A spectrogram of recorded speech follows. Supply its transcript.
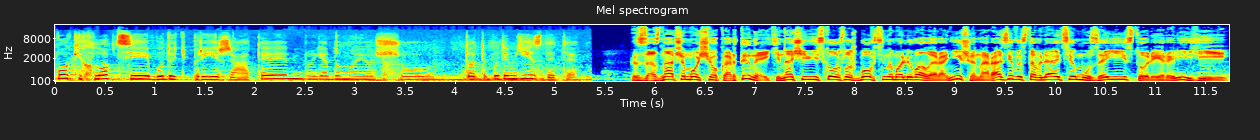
Поки хлопці будуть приїжджати, ну я думаю, що доти будемо їздити. Зазначимо, що картини, які наші військовослужбовці намалювали раніше, наразі виставляються у музеї історії релігії.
